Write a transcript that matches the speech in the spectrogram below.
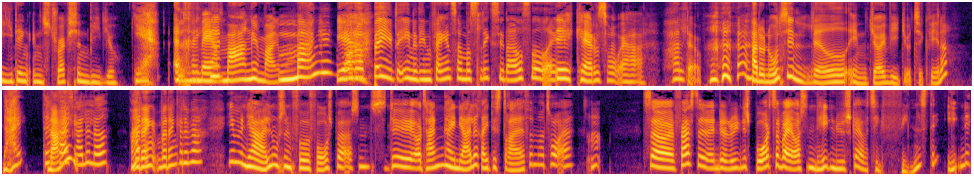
eating instruction video? Ja, Er det rigtigt? mange, mange. Mange? Ja. Hvor du har bedt en af dine fans om at slikke sit eget sæd af? Det kan du tro, jeg har. Hold da op. har du nogensinde lavet en Joy-video til kvinder? Nej, det har jeg faktisk aldrig lavet. Nej. Hvordan, hvordan kan det være? Jamen, jeg har aldrig nogensinde fået forspørgselen, så det, og tanken har egentlig aldrig rigtig strejfet mig, tror jeg. Mm. Så først, da du egentlig spurgte, så var jeg også sådan helt nysgerrig og tænkte, findes det egentlig?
